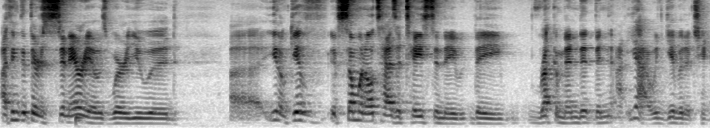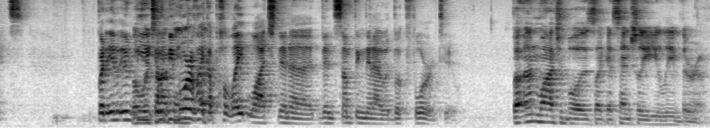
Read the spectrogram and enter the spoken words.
I think that there's scenarios where you would uh, you know, give if someone else has a taste and they they recommend it, then yeah, I would give it a chance. But it, it would, be, it would be more of like a polite watch than a than something that I would look forward to. But unwatchable is like essentially you leave the room.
